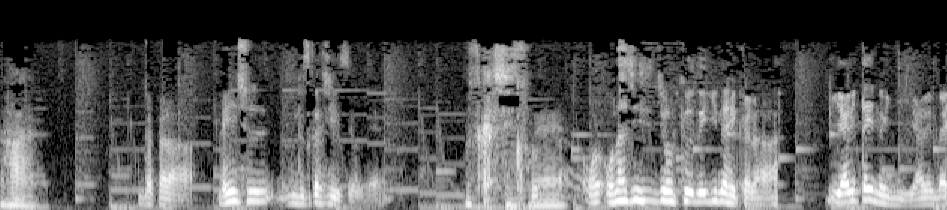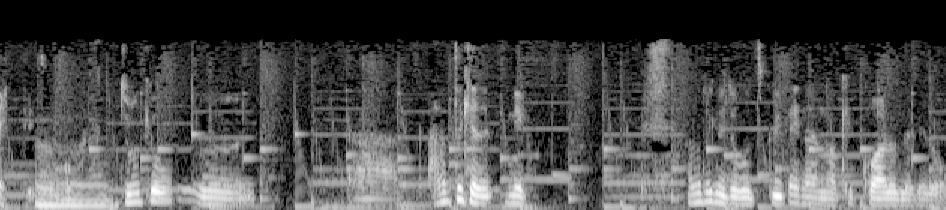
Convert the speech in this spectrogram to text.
はい。だから練習難しいですよね。難しいですね。お同じ状況できないから、やりたいのにやれないって。状況、うん。あーあの時はね、あの時の状況を作りたいなのは結構あるんだけど。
